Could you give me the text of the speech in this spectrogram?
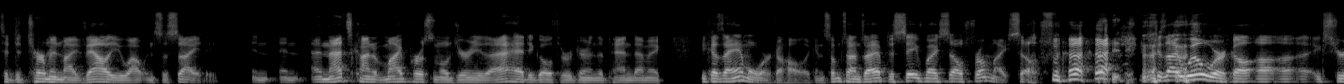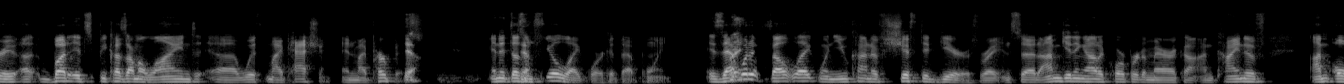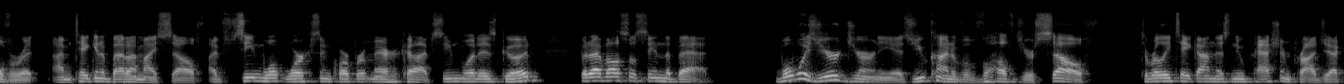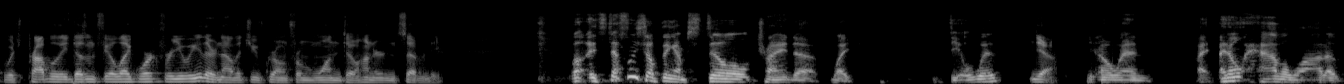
to determine my value out in society. and and and that's kind of my personal journey that I had to go through during the pandemic because I am a workaholic and sometimes I have to save myself from myself because I will work uh, uh, uh, extreme, uh, but it's because I'm aligned uh, with my passion and my purpose, Yeah. and it doesn't Yeah. feel like work at that point. Is that Right. what it felt like when you kind of shifted gears, right, and said, "I'm getting out of corporate America. I'm kind of I'm over it. I'm taking a bet on myself. I've seen what works in corporate America. I've seen what is good, but I've also seen the bad. What was your journey as you kind of evolved yourself to really take on this new passion project, which probably doesn't feel like work for you either now that you've grown from one to 170? Well, it's definitely something I'm still trying to like deal with. Yeah. You know, when I, I don't have a lot of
